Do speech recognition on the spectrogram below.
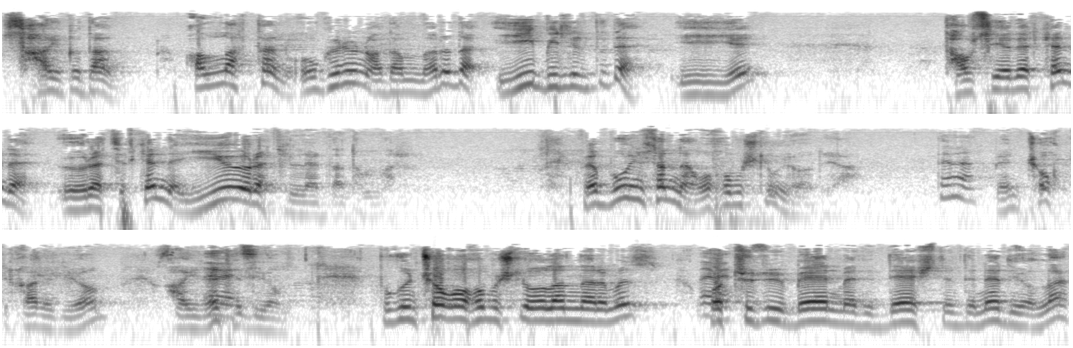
Saygıdan, Allah'tan o günün adamları da iyi bilirdi de iyiyi tavsiye ederken de öğretirken de iyi öğretirlerdi adamlar. Ve bu insanlar okumuşluyordu ya. Değil mi? Ben çok dikkat ediyorum, hayret Evet. ediyorum. Bugün çok okumuşlu olanlarımız O Evet. tüzüğü beğenmedi, değiştirdi. Ne diyorlar?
